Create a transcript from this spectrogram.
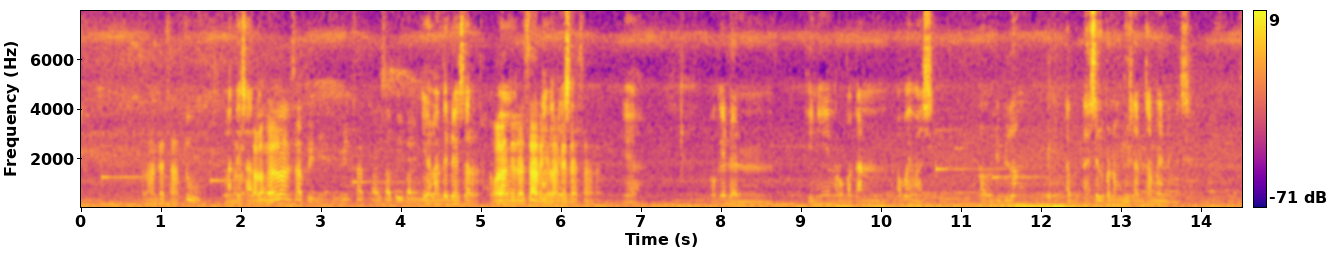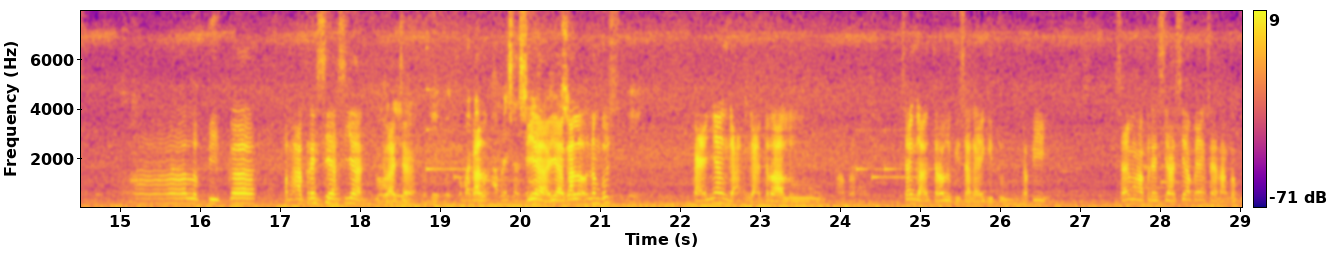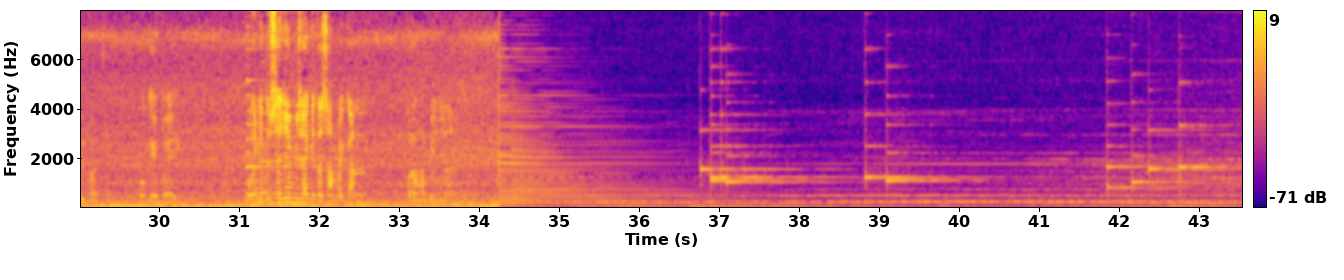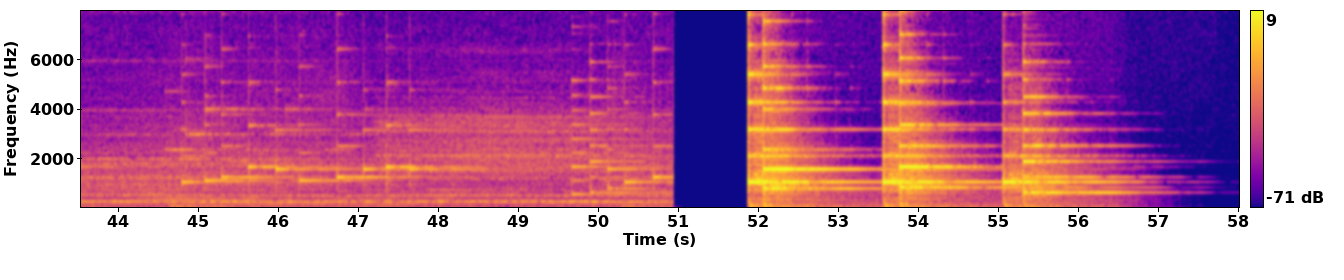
lantai satu Lantai satu. kalau enggak lantai satu ini ya ini lantai satu yang paling Ya, lantai dasar. oh lantai dasar ya lantai dasar Ya. Oke, dan ini merupakan apa ya, Mas? Kalau dibilang hasil penembusan sampean ya, Mas? Eh, lebih ke pengapresiasian gitu Oke, aja Oke, kepada Kalau- apresiasi. iya iya kalau nembus Oke. kayaknya nggak nggak terlalu apa saya nggak terlalu bisa kayak gitu tapi saya mengapresiasi apa yang saya tangkap gitu aja Oke, baik. Mungkin itu saja yang bisa kita sampaikan kurang lebihnya.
